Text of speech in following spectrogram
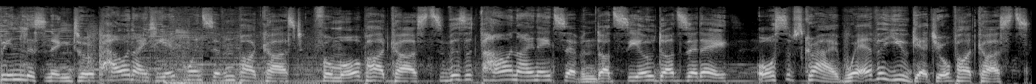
been listening to a Power 98.7 podcast. For more podcasts, visit power987.co.za or subscribe wherever you get your podcasts.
